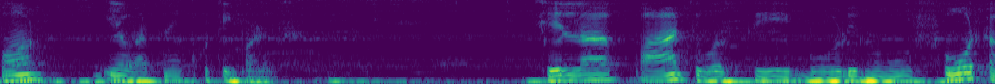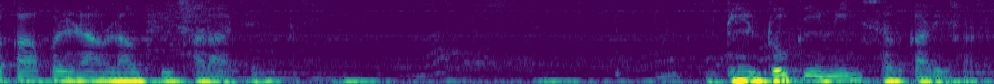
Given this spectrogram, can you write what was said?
પણ એ વાતને ખોટી પાડે છે. છેલ્લા પાંચ વર્ષથી બોર્ડનું સો ટકા પરિણામ લાવતી શાળા છે. ઢેંઢુકીની સરકારી શાળા.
